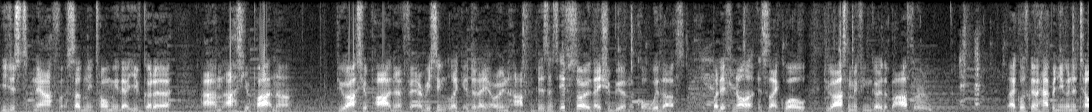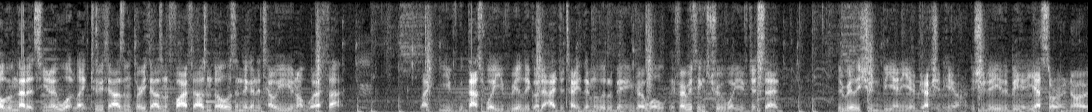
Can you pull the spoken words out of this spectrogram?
you just now f- suddenly told me that you've got to um, ask your partner. Do you ask your partner for every single, like, do they own half the business? If so, they should be on the call with us. Yeah, but if yeah. not, it's like, well, do you ask them if you can go to the bathroom? Like, what's going to happen? You're going to tell them that it's, you know, what, like two thousand, three thousand, five thousand dollars, and they're going to tell you you're not worth that. Like, you've that's where you've really got to agitate them a little bit and go, well, if everything's true what you've just said, there really shouldn't be any objection here. It should either be a yes or a no.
